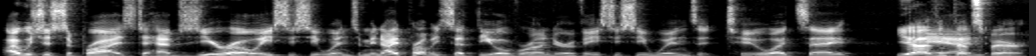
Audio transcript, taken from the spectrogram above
I was just surprised to have zero ACC wins. I mean, I'd probably set the over under of ACC wins at two. I'd say. Yeah, I and think that's fair.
